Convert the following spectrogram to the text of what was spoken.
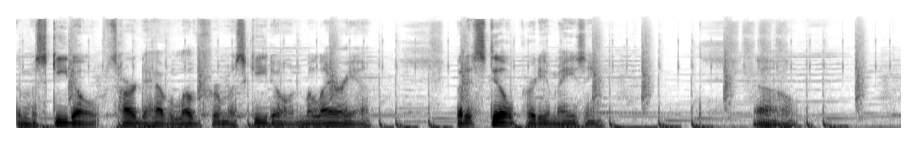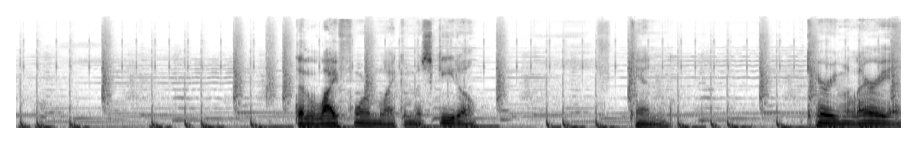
the mosquito. It's hard to have a love for mosquito and malaria, but it's still pretty amazing. Uh, that a life form like a mosquito can carry malaria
